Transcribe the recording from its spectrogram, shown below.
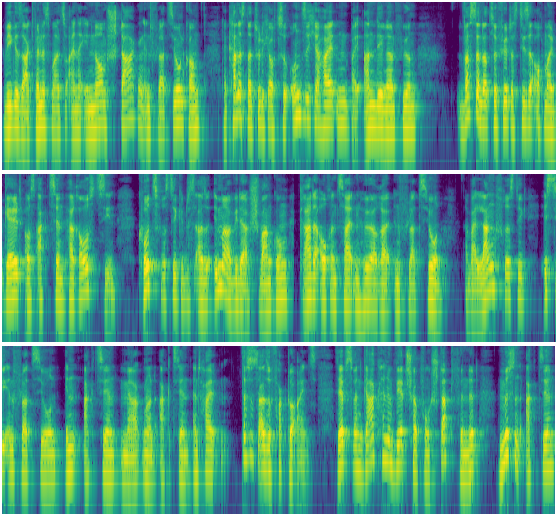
Wie gesagt, wenn es mal zu einer enorm starken Inflation kommt, dann kann es natürlich auch zu Unsicherheiten bei Anlegern führen was dann dazu führt, dass diese auch mal Geld aus Aktien herausziehen. Kurzfristig gibt es also immer wieder Schwankungen, gerade auch in Zeiten höherer Inflation. Aber langfristig ist die Inflation in Aktienmärkten und Aktien enthalten. Das ist also Faktor 1. Selbst wenn gar keine Wertschöpfung stattfindet, müssen Aktien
